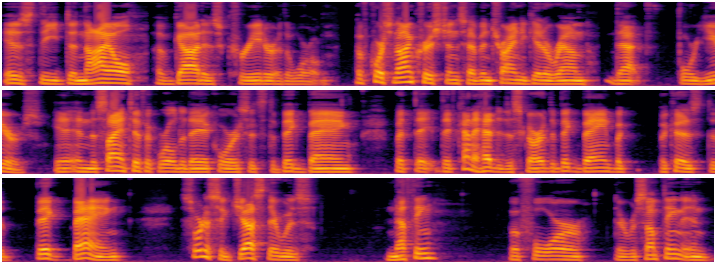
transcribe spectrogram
is the denial of God as creator of the world. Of course, non Christians have been trying to get around that for years. In the scientific world today, of course, it's the Big Bang, but they, they've kind of had to discard the Big Bang but because the Big Bang sort of suggests there was nothing before there was something, and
